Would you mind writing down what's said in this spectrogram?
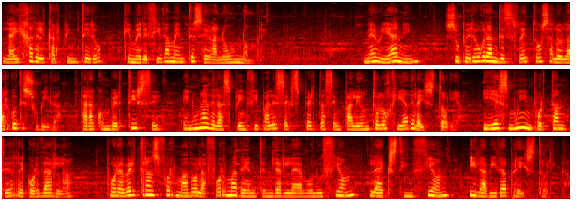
la hija del carpintero que merecidamente se ganó un nombre. Mary Anning superó grandes retos a lo largo de su vida para convertirse en una de las principales expertas en paleontología de la historia. Y es muy importante recordarla por haber transformado la forma de entender la evolución, la extinción y la vida prehistórica.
